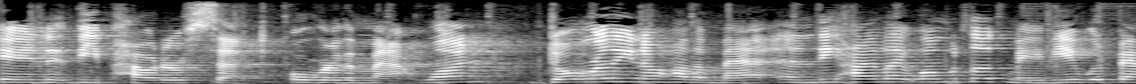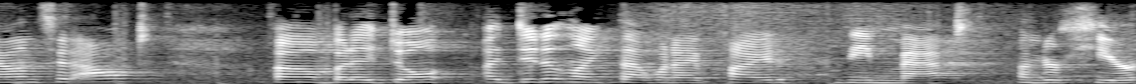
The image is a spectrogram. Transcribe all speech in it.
in the powder set over the matte one. Don't really know how the matte and the highlight one would look. Maybe it would balance it out. Um, but I don't, I didn't like that when I applied the matte under here.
